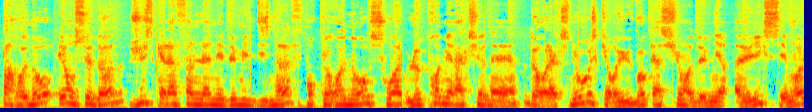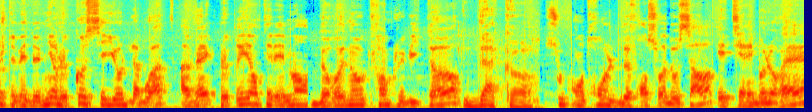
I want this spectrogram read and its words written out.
par Renault et on se donne jusqu'à la fin de l'année 2019 pour que Renault soit le premier actionnaire de Relax News qui aurait eu vocation à devenir AEX et moi je devais devenir le co-CEO de la boîte avec le brillant élément de Renault Franck Le Victor D'accord. sous contrôle de François Dossat et Thierry Bolloré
